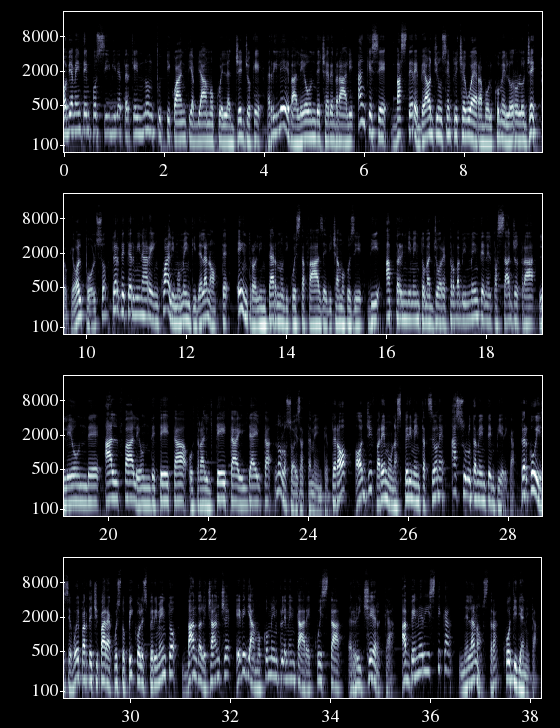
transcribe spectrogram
Ovviamente è impossibile perché non tutti quanti abbiamo quell'aggeggio che rileva le onde cerebrali, anche se basterebbe oggi un semplice wearable come l'orologetto che ho al polso per determinare in quali momenti della notte entro all'interno di questa fase, diciamo così, di apprendimento maggiore, probabilmente nel passaggio tra le onde alfa, le onde teta o tra il teta e il delta, non lo so esattamente, però oggi faremo una sperimentazione assolutamente empirica. Per cui se vuoi partecipare a questo questo piccolo esperimento, bando alle ciance e vediamo come implementare questa ricerca avveniristica nella nostra quotidianità.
